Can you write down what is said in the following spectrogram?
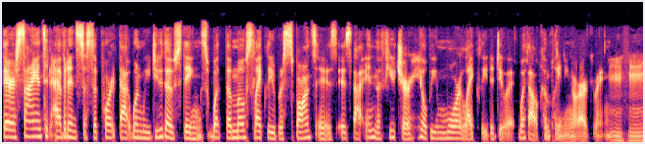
There's science and evidence to support that when we do those things, what the most likely response is, is that in the future, he'll be more likely to do it without complaining or arguing. Mm-hmm.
